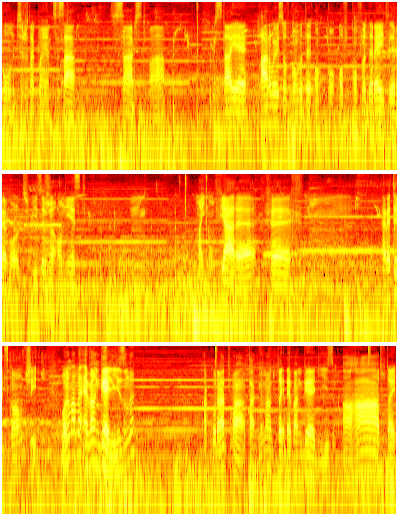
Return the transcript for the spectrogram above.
bunt, że tak powiem, cesa cesarstwa, staje Harvest of, Confeder of, Confederate Revolt. Widzę, że on jest mm, ma inną wiarę he, mm, heretycką, czyli bo my mamy ewangelizm akurat, a, tak, my mamy tutaj ewangelizm, aha, tutaj,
